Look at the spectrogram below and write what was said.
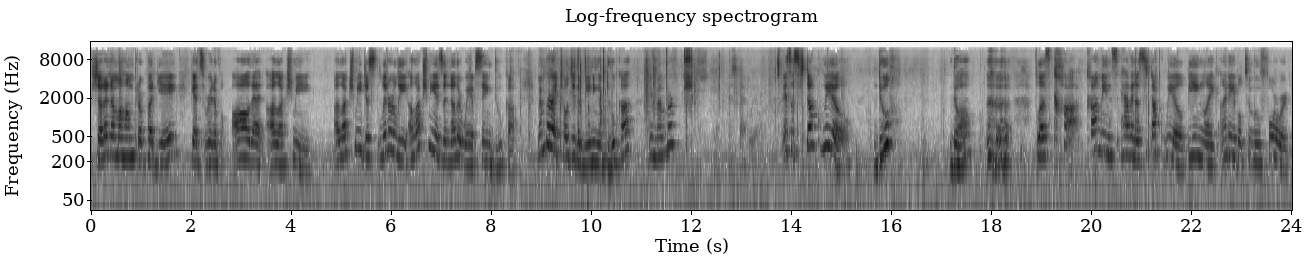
Sharanamaham Prapadye gets rid of all that alakshmi. Alakshmi just literally, alakshmi is another way of saying dukkha. Remember I told you the meaning of dukkha? Remember? A stuck wheel. It's a stuck wheel. Duh, duh, plus ka. Ka means having a stuck wheel, being like unable to move forward.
